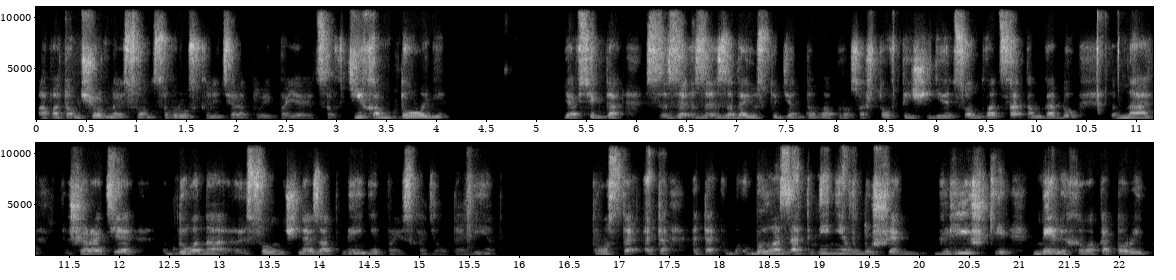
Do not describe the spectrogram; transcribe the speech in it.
а потом «Черное солнце» в русской литературе появится, в «Тихом доне». Я всегда задаю студентам вопрос, а что в 1920 году на широте Дона солнечное затмение происходило? Да нет. Просто это, это было затмение в душе Гришки Мелехова, который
